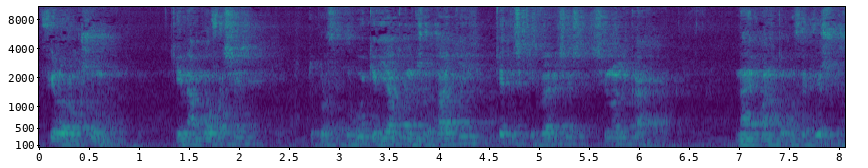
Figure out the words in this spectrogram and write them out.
Φιλοδοξούμε και είναι απόφαση του Πρωθυπουργού Κυριάκου Μητσοτάκη και της κυβέρνησης συνολικά να επανατοποθετήσουμε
